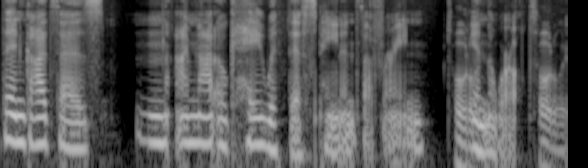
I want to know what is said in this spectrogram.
Then God says, "Mm, I'm not okay with this pain and suffering Totally. in the world. totally.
